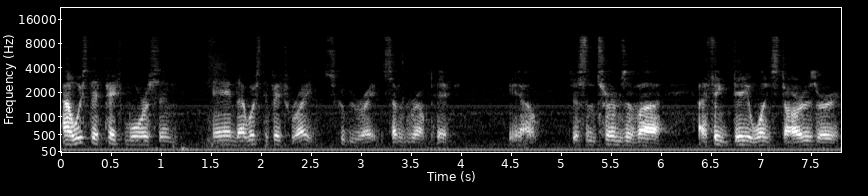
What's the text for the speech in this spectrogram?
I wish they picked Morrison, and I wish they picked Wright, Scooby Wright, seventh round pick. You know, just in terms of uh, I think day one starters or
